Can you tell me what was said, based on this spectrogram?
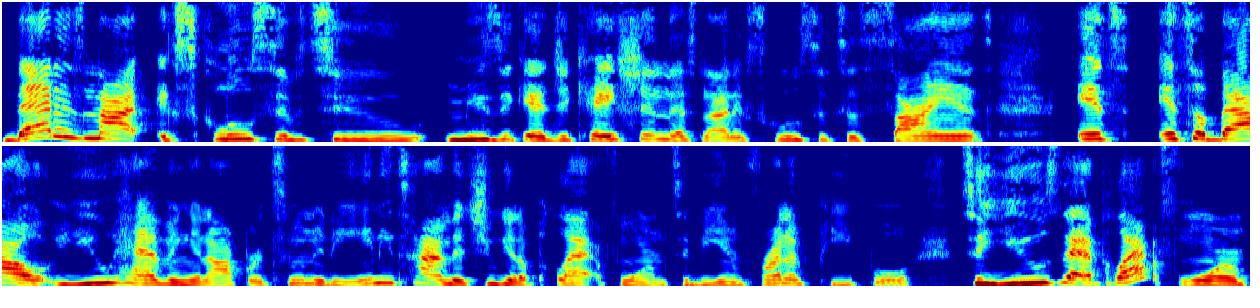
That is not exclusive to music education. That's not exclusive to science. It's it's about you having an opportunity anytime that you get a platform to be in front of people to use that platform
